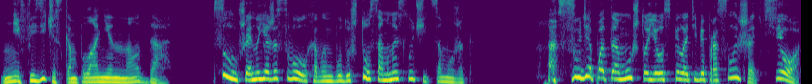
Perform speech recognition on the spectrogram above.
Не в физическом плане, но да. Слушай, ну я же с Волховым буду, что со мной случиться может? А судя по тому, что я успела тебе прослышать, все.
